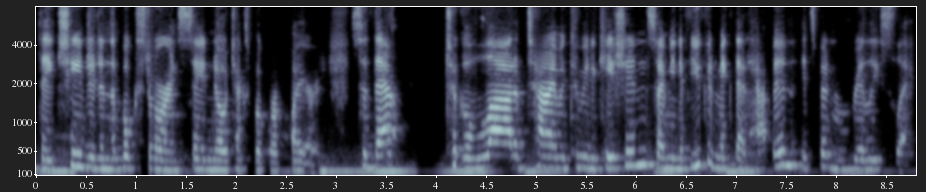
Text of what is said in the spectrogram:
they change it in the bookstore and say no textbook required. So that took a lot of time and communication. So I mean, if you could make that happen, it's been really slick.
